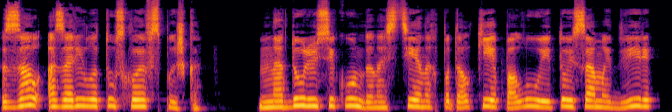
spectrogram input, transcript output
зал озарила тусклая вспышка. На долю секунды на стенах, потолке, полу и той самой двери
